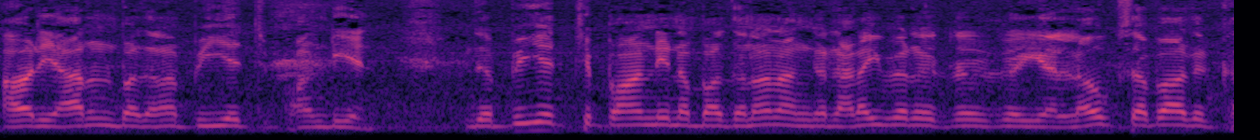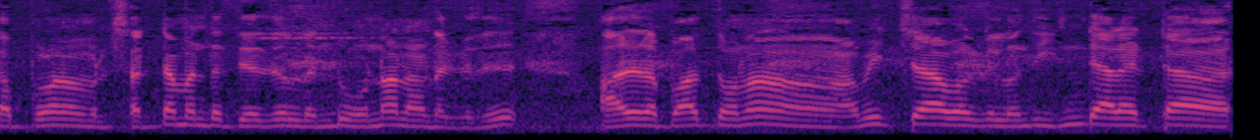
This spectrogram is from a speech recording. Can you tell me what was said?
அவர் யாருன்னு பார்த்தோன்னா பிஹெச் பாண்டியன். இந்த பிஹெச் பாண்டியனை பார்த்தோன்னா அங்கே நடைபெற இருக்கிற லோக்சபா அதுக்கப்புறம் நம்ம சட்டமன்ற தேர்தல் ரெண்டு ஒன்றா நடக்குது. அதில் பார்த்தோன்னா அமித்ஷா அவர்கள் வந்து இன்டைரக்டாக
